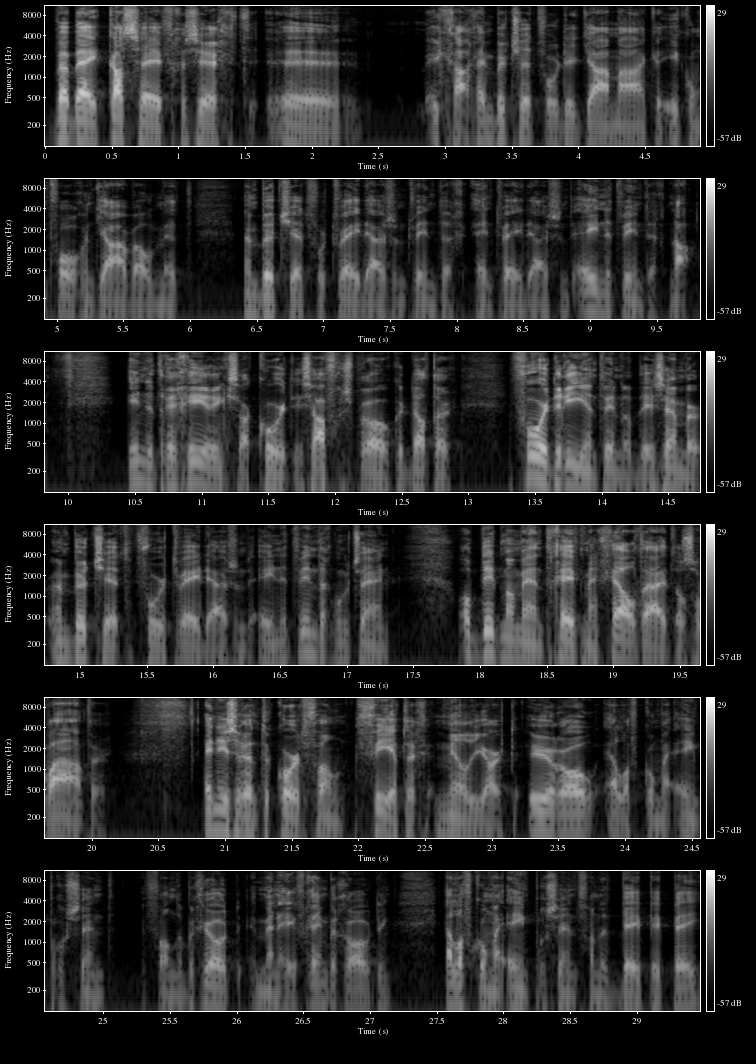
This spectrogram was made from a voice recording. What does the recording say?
Waarbij Katz heeft gezegd: uh, Ik ga geen budget voor dit jaar maken. Ik kom volgend jaar wel met een budget voor 2020 en 2021. Nou, in het regeringsakkoord is afgesproken dat er voor 23 december een budget voor 2021 moet zijn. Op dit moment geeft men geld uit als water. En is er een tekort van 40 miljard euro, 11,1% van de begroting. Men heeft geen begroting, 11,1% van het BPP.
